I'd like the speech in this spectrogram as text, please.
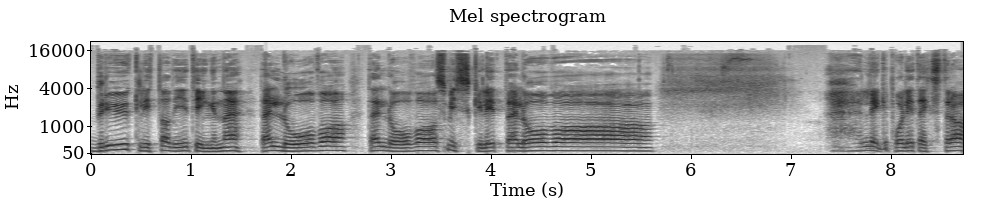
bruk litt av de tingene. Det er lov å, det er lov å smiske litt, det er lov å legge på litt ekstra.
